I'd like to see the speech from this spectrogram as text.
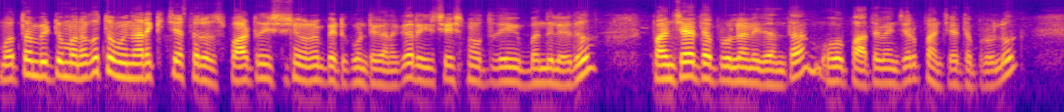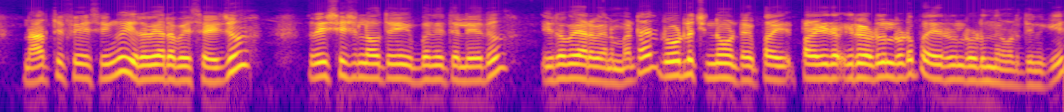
మొత్తం బిట్టు మనకు తొమ్మిదిన్నరకి ఇచ్చేస్తారు. స్పాట్ రిజిస్ట్రేషన్ ఎవరైనా పెట్టుకుంటే కనుక రిజిస్ట్రేషన్ అవుతుంది ఏమి ఇబ్బంది లేదు. పంచాయతీ అప్రూవల్ అనేది అంతా పాత venture panchayat approval. North facing ఇరవై అరవై సైజు. రిజిస్ట్రేషన్లో అవుతే ఇబ్బంది అయితే లేదు. ఇరవై అరవై అనమాట రోడ్లు చిన్నగా ఉంటాయి. పది ఇరవై అడుగుల రోడ్డు పది అడుగుల రోడ్డు ఉంది అనమాట దీనికి.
